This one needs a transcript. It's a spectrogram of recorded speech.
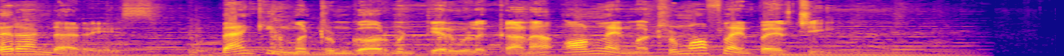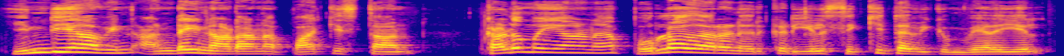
பெராண்டா ரேஸ் பேங்கிங் மற்றும் கவர்மெண்ட் தேர்வுகளுக்கான ஆன்லைன் மற்றும் ஆஃப்லைன் பயிற்சி. இந்தியாவின் அண்டை நாடான பாகிஸ்தான் கடுமையான பொருளாதார நெருக்கடியில் சிக்கி தவிக்கும் வேளையில்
